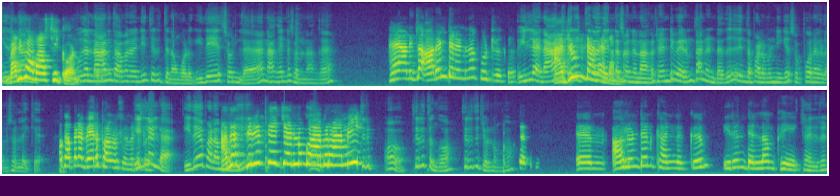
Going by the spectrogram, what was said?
இது வடிவா முதல் நானும் தமிழனையும் திருத்தினேன் உங்களுக்கு. இதே சொல்ல நாங்க என்ன சொன்னாங்க ஹே அதுல அரண்டன் தான் போட்டிருக்கு. இல்ல நான் என்ன ரெண்டு பேரும் தான் நின்றது. இந்த பழமொழி நீங்க போன கிழமை சொல்லிக்க. வேற இல்ல இல்ல. இதே அத பழமொழி திருத்தி சொல்லுங்க அபிராமி. திரு ஓ திருத்துங்கோ. திருத்தி சொல்லுங்க. அருண்டன் கண்ணுக்கு இருண்டெல்லாம் பேய். சரி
